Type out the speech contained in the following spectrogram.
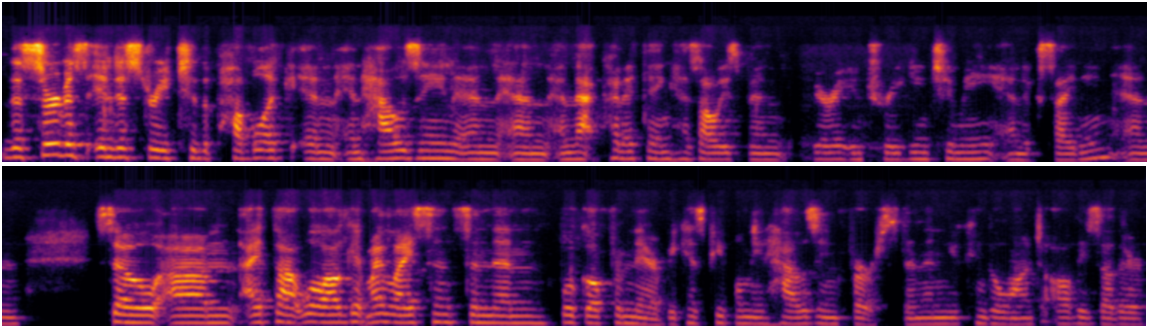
the service industry to the public and, and housing and, and and that kind of thing has always been very intriguing to me and exciting. And so um, i thought well i'll get my license and then we'll go from there because people need housing first and then you can go on to all these other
